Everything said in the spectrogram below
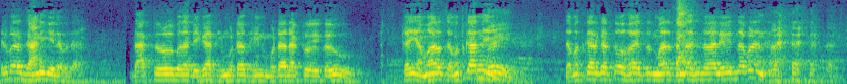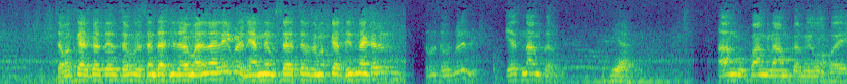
એટલે બધા જાણી ગયેલા બધા. ડાક્ટરો બધા ભેગા થઈ મોટા થઈને મોટા ડાક્ટરોએ કહ્યું કઈ અમારો ચમત્કાર નહીં. નહીં. ચમત્કાર કરતો હોય તો મારે ઠંડા દવા લેવી જ ના પડે ને. ચમત્કાર કરતો સંદાસની મારે ના લેવી પડે ને? એમને એમ સહજ ચમત્કારથી જ ના કર્યો? તમને સમજ પડે ને? યસ નામ કરો આંગ ઉપાંગ નામ કર્મ એવો હોય.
